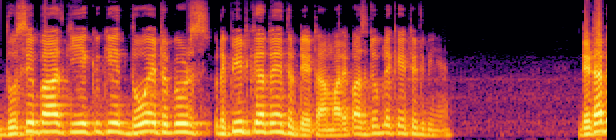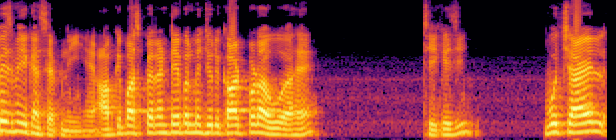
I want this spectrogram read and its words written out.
दूसरी बात की है, क्योंकि दो एट्रीब्यूट्स रिपीट कर रहे हैं तो डेटा हमारे पास डुप्लीकेटेड भी है। डेटाबेस में ये कंसेप्ट नहीं है। आपके पास पेरेंट टेबल में जो रिकॉर्ड पड़ा हुआ है, ठीक है जी, वो चाइल्ड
